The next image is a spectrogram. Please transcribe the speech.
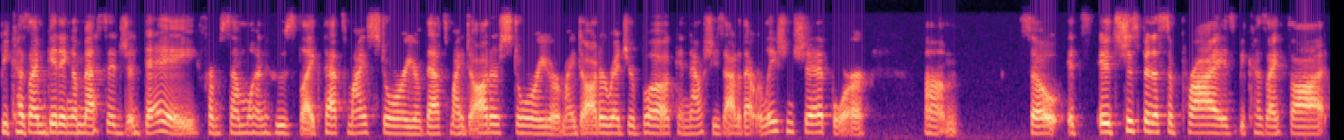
because I'm getting a message a day from someone who's like, that's my story, or that's my daughter's story, or my daughter read your book and now she's out of that relationship, or um, So it's it's just been a surprise because I thought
